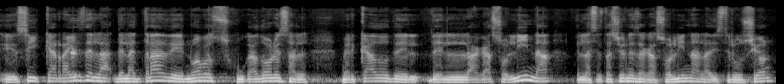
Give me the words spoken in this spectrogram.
eh, sí, que a raíz de la, de la entrada de nuevos jugadores al mercado de, la gasolina, de las estaciones de gasolina, la distribución,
